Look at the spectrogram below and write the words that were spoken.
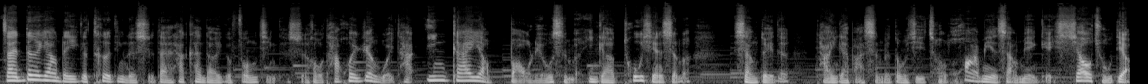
在那样的一个特定的时代，他看到一个风景的时候，他会认为他应该要保留什么，应该要凸显什么。相对的，他应该把什么东西从画面上面给消除掉。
